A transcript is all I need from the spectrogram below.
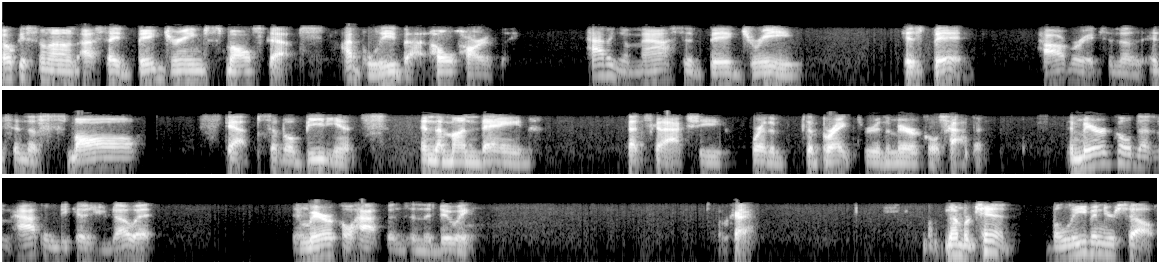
Focusing on, I say, big dreams, small steps. I believe that wholeheartedly. Having a massive, big dream is big. However, it's in the it's in the small steps of obedience in the mundane that's actually where the, the breakthrough and the miracles happen. The miracle doesn't happen because you know it. The miracle happens in the doing. Okay. Number 10, believe in yourself.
